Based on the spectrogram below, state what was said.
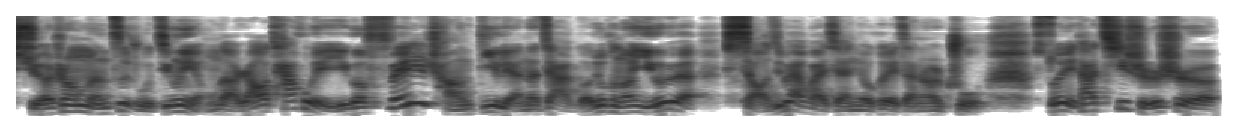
学生们自主经营的，然后它会以一个非常低廉的价格，就可能一个月小几百块钱就可以在那儿住，所以它其实是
